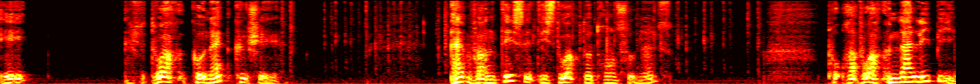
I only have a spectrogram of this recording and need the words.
Et je dois reconnaître que j'ai inventé cette histoire de tronçonneuse pour avoir un alibi,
